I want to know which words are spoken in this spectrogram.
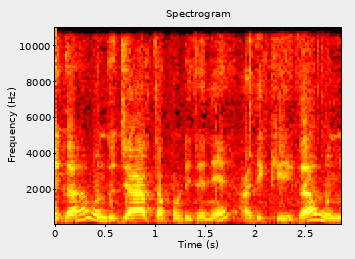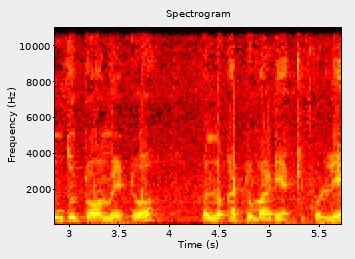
ಈಗ ಒಂದು ಜಾರ್ ತಗೊಂಡಿದ್ದೇನೆ ಅದಕ್ಕೆ ಈಗ ಒಂದು ಟೊಮೆಟೊ ಒಂದು ಕಟ್ಟು ಮಾಡಿ ಹಾಕಿಕೊಳ್ಳಿ.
